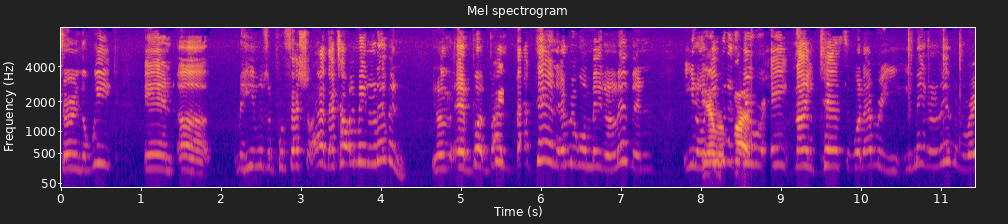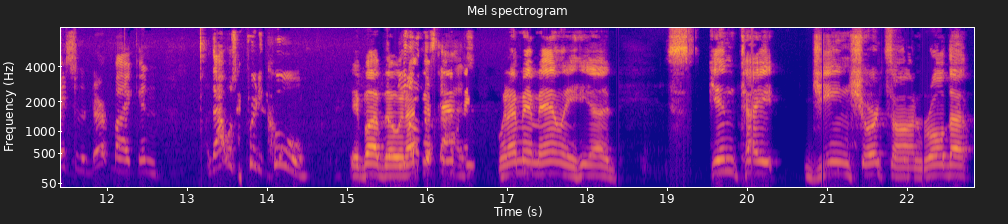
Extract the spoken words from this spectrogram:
during the week and uh I mean, he was a professional that's how he made a living you know and, but by, back then everyone made a living you know Yeah, even if you were eight nine tenth whatever you, you made a living racing a dirt bike and that was pretty cool Hey, Bub, though, when You I met. Manley, when I met Manley, he had skin tight jean shorts on, rolled up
